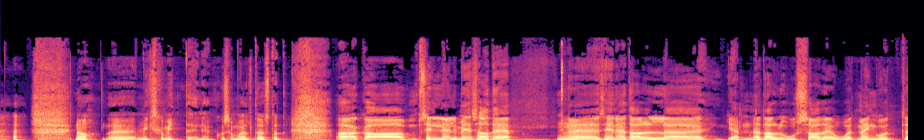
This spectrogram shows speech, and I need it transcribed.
noh, miks ka mitte, onju, kus sa mujalt ostad. aga selline oli meie saade. see nädal, järgmine nädal uus saade, uued mängud,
